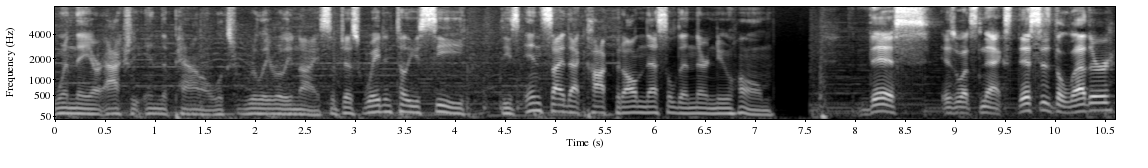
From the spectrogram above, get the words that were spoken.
when they are actually in the panel. Looks really, really nice. So just wait until you see these inside that cockpit all nestled in their new home. This is what's next. This is the leather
